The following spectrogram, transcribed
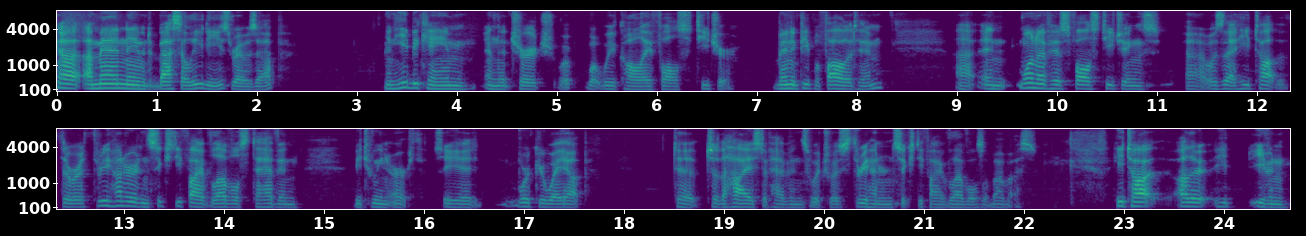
uh, a man named Basilides rose up, and he became in the church what we call a false teacher. Many people followed him, uh, and one of his false teachings uh, was that he taught that there were 365 levels to heaven between earth. So you had work your way up to, to the highest of heavens, which was 365 levels above us. He taught other, he even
